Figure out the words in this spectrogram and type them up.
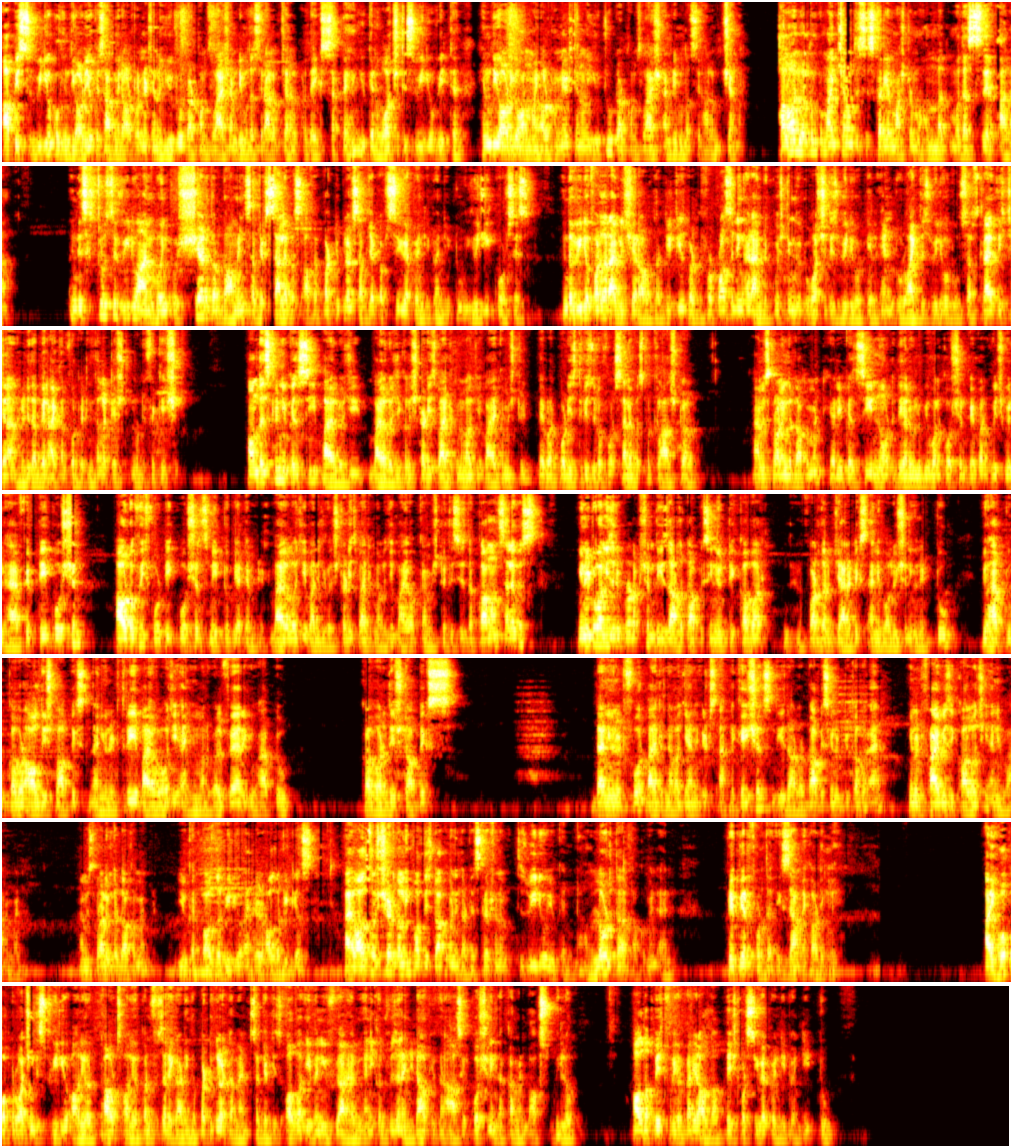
आप इस वीडियो को हिंदी ऑडियो के साथ मेरे alternate channel YouTube dot com slash M D Mudassar Alam channel पर देख सकते हैं। You can watch this video with Hindi audio on my alternate channel YouTube dot com slash M D Mudassar Alam channel hello and welcome to my channel this is career master Mohammad Mudassar Alam In this exclusive video, I am going to share the domain subject syllabus of a particular subject of CUET 2022 UG courses. In the video further, I will share out the details, but before proceeding ahead, I am requesting you to watch this video till end, to like this video, to subscribe this channel and hit the bell icon for getting the latest notification. On the screen, you can see biology, biological studies, biotechnology, biochemistry, paper code is 304, syllabus for class 12. I am scrolling the document. Here you can see note there will be one question paper which will have 50 question out of which 40 questions need to be attempted. Biology, biological studies, biotechnology, biochemistry. This is the common syllabus. Unit 1 is reproduction. These are the topics you need to cover. Then further genetics and evolution. Unit 2 you have to cover all these topics. Then unit 3 biology and human welfare you have to cover these topics then unit 4 biotechnology and its applications these are the topics you need to cover and unit 5 is ecology and environment i'm scrolling the document you can pause the video and read all the details i have also shared the link of this document in the description of this video you can download the document and prepare for the exam accordingly I hope after watching this video all your doubts, all your confusion regarding the particular term and subject is over. Even if you are having any confusion, any doubt, you can ask a question in the comment box below. All the best for your career, all the best for CUET 2022.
